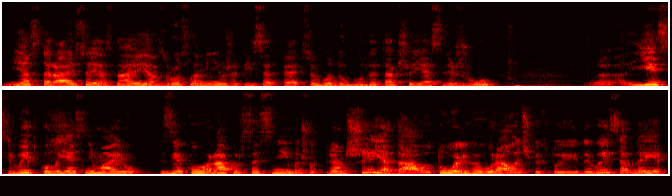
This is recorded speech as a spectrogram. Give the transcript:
Я стараюся, я знаю, я взросла, мені вже 55 в цьому году буде, так що я слежу. Е, Є вид, коли я знімаю, з якого ракурса знімеш. От прям шия, да, от Ольги Уралочки, хто її дивився, в неї.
